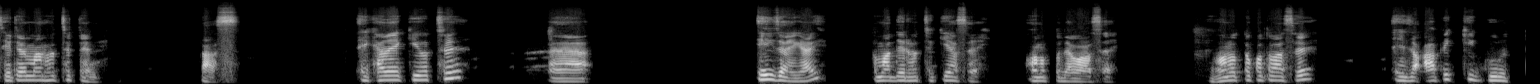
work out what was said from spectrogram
জেটের মান হচ্ছে টেন প্লাস এখানে কি হচ্ছে? এই জায়গায় তোমাদের হচ্ছে কি আছে? ঘনত্ব দেওয়া আছে। ঘনত্ব কত আছে? এই যে আপেক্ষিক গুরুত্ব।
